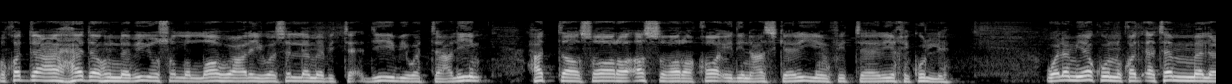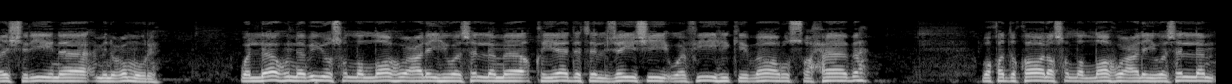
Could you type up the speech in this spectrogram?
وقد عهده النبي صلى الله عليه وسلم بالتأديب والتعليم حتى صار أصغر قائد عسكري في التاريخ كله ولم يكن قد أتم العشرين من عمره. ولاه النبي صلى الله عليه وسلم قيادة الجيش وفيه كبار الصحابة وقد قال صلى الله عليه وسلم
